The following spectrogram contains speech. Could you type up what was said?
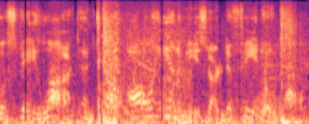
Will stay locked until all enemies are defeated.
